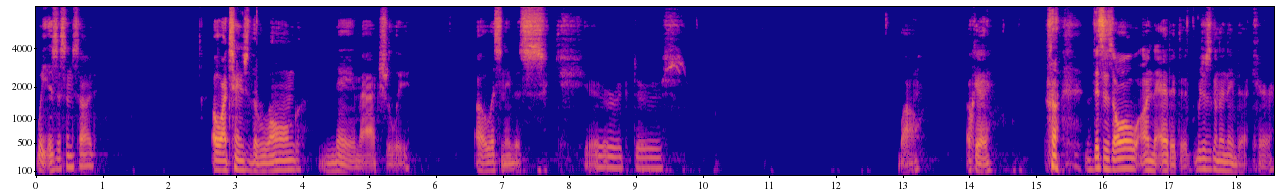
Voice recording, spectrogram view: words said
Wait, is this inside? Oh, I changed the wrong name actually. Uh, let's name this characters. Wow. Okay. this is all unedited. We're just gonna name that care.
